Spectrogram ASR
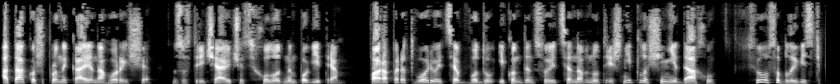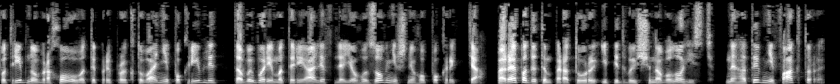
а також проникає на горище, зустрічаючись з холодним повітрям. Пара перетворюється в воду і конденсується на внутрішній площині даху. Цю особливість потрібно враховувати при проектуванні покрівлі та виборі матеріалів для його зовнішнього покриття. Перепади температури і підвищена вологість негативні фактори,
